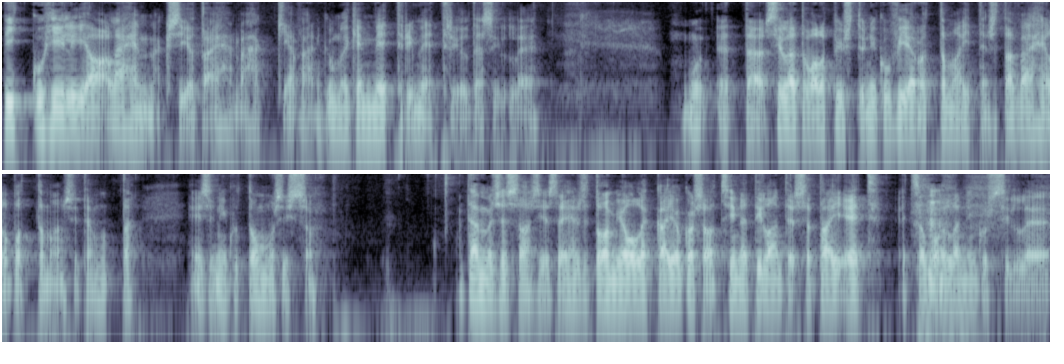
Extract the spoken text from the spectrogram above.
pikkuhiljaa lähemmäksi jotain hämähäkkiä, vähän niin kuin melkein metri metriltä silleen. Mut, että sillä tavalla pystyy niin kuin vieroittamaan itsensä tai vähän helpottamaan sitä, mutta ei se niin kuin tommosissa tämmöisessä asiassa eihän se toimi ollenkaan, joko sä oot siinä tilanteessa tai et, että sä voi olla niin kuin silleen...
